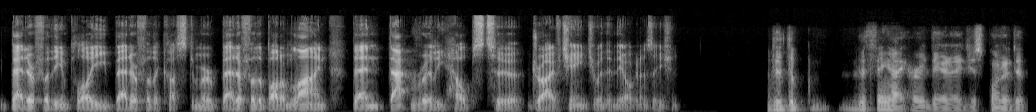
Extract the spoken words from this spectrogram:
Better for the employee, better for the customer, better for the bottom line, then that really helps to drive change within the organization. The the the thing I heard there I just wanted to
